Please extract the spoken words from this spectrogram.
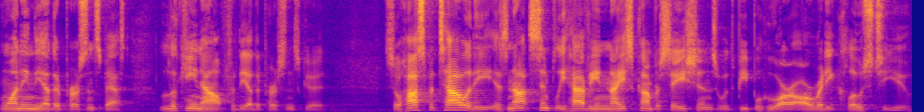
wanting the other person's best, looking out for the other person's good. So, hospitality is not simply having nice conversations with people who are already close to you,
